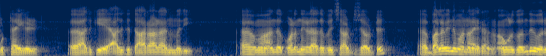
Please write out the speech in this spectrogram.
முட்டாய்கள் அதுக்கு அதுக்கு தாராள அனுமதி. அந்த குழந்தைகள் அதை போய் சாப்பிட்டு சாப்பிட்டு பலவீனமான ஆயிடுறாங்க. அவங்களுக்கு வந்து ஒரு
